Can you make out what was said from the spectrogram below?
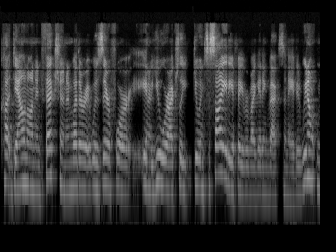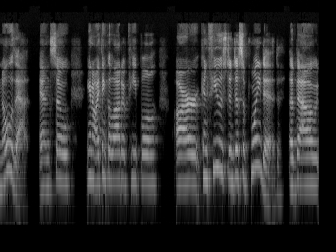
cut down on infection and whether it was therefore you know you were actually doing society a favor by getting vaccinated we don't know that and so, you know, I think a lot of people are confused and disappointed about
